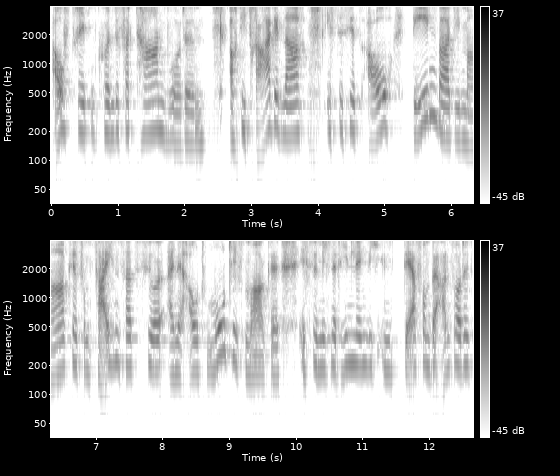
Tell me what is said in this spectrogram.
auftreten könnte, vertan wurde. Auch die Frage nach, ist es jetzt auch dehnbar, die Marke vom Zeichensatz für eine Automotive-Marke, ist für mich nicht hinlänglich in der Form beantwortet,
